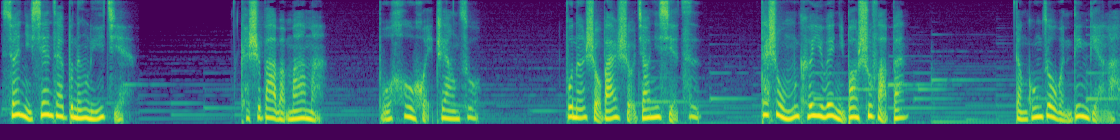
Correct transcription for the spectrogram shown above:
虽然你现在不能理解，可是爸爸妈妈不后悔这样做。不能手把手教你写字，但是我们可以为你报书法班。等工作稳定点了，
